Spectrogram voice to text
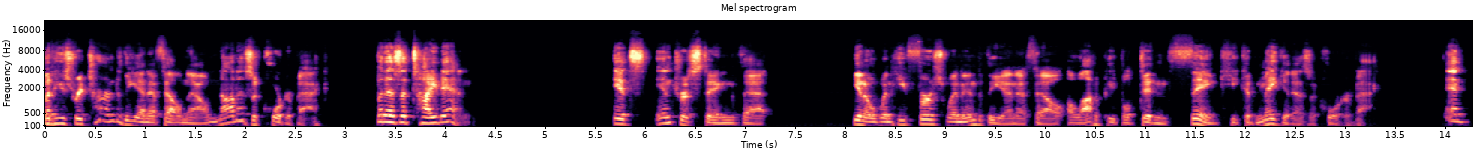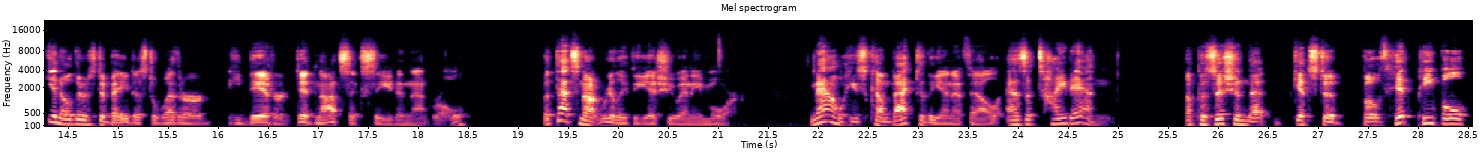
But he's returned to the NFL now not as a quarterback, but as a tight end. It's interesting that, you know, when he first went into the NFL, a lot of people didn't think he could make it as a quarterback. And, you know, there's debate as to whether he did or did not succeed in that role. But that's not really the issue anymore. Now he's come back to the NFL as a tight end, a position that gets to both hit people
